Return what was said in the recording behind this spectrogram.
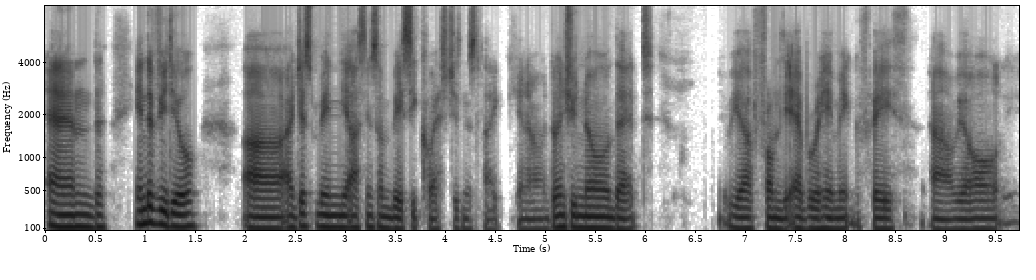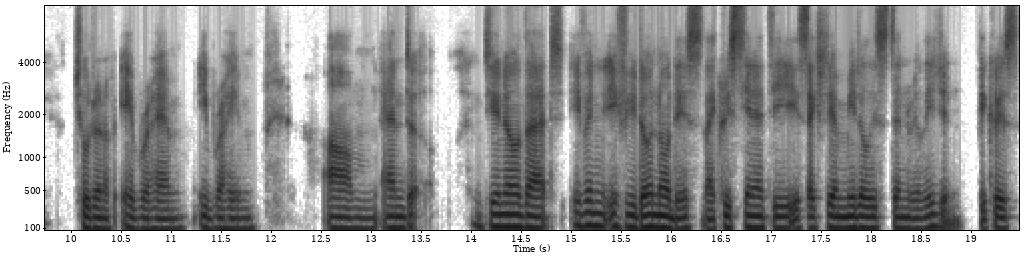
And in the video uh, i just mainly asked him some basic questions like you know don't you know that we are from the abrahamic faith uh, we are all children of abraham ibrahim um, and do you know that even if you don't know this, like Christianity is actually a Middle Eastern religion because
